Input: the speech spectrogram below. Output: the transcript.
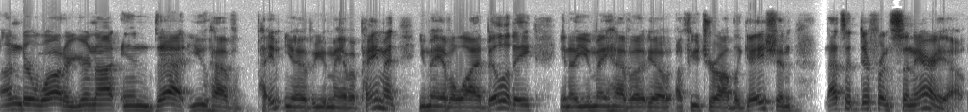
underwater you're not in debt you have payment you have you may have a payment you may have a liability you know you may have a, you know, a future obligation that's a different scenario.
